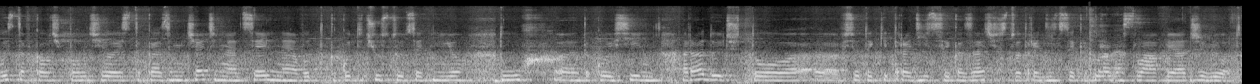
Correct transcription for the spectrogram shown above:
Выставка очень получилась такая замечательная, цельная. Вот какой-то чувствуется от нее дух э, такой сильный. Радует, что э, все-таки традиции казачества, традиции как православия живет.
